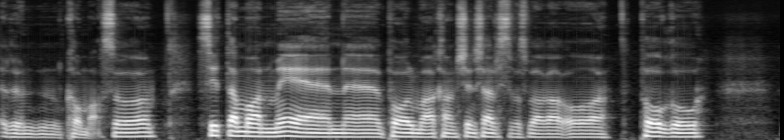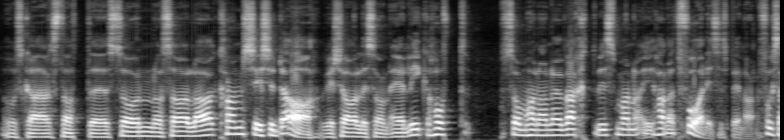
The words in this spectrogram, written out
runden kommer. Så sitter man med en eh, Polma, kanskje en Chelsea-forsvarer og Porro og skal erstatte Son og Sala, kanskje ikke da Richarlison er like hot som han hadde vært hvis man hadde hatt få av disse spillerne, f.eks.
